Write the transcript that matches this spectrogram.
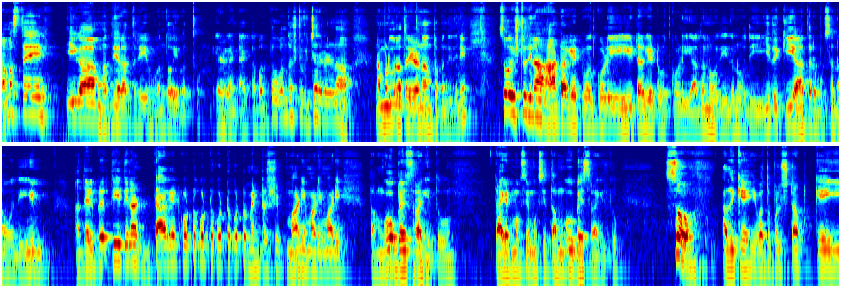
ನಮಸ್ತೆ. ಈಗ ಮಧ್ಯರಾತ್ರಿ ಒಂದು ಐವತ್ತು ಎರಡು ಗಂಟೆ ಆಗ್ತಾ ಬಂತು. ಒಂದಷ್ಟು ವಿಚಾರಗಳನ್ನ ನಮ್ಮ ಹುಡುಗರ ಹತ್ರ ಹೇಳೋಣ ಅಂತ ಬಂದಿದ್ದೀನಿ. ಸೊ ಇಷ್ಟು ದಿನ ಆ ಟಾರ್ಗೆಟ್ ಓದ್ಕೊಳ್ಳಿ, ಈ ಟಾರ್ಗೆಟ್ ಓದ್ಕೊಳ್ಳಿ, ಅದನ್ನು ಓದಿ, ಇದನ್ನು ಓದಿ, ಇದಕ್ಕೆ ಈ ಆ ಥರ ಬುಕ್ಸನ್ನು ಓದಿ ಅಂತೇಳಿ ಪ್ರತಿದಿನ ಟಾರ್ಗೆಟ್ ಕೊಟ್ಟು ಕೊಟ್ಟು ಕೊಟ್ಟು ಕೊಟ್ಟು ಮೆಂಟರ್ಶಿಪ್ ಮಾಡಿ ಮಾಡಿ ಮಾಡಿ ತಮಗೂ ಬೇಸರ ಆಗಿತ್ತು. ಟಾರ್ಗೆಟ್ ಮುಗಿಸಿ ಮುಗಿಸಿ ತಮಗೂ ಬೇಸರ ಆಗಿತ್ತು. ಸೊ ಅದಕ್ಕೆ ಇವತ್ತು full stop K E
